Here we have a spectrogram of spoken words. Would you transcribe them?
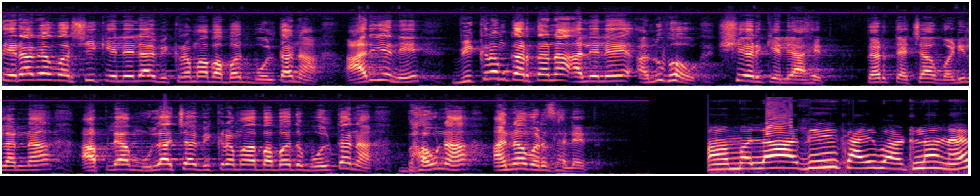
तेराव्या वर्षी केलेल्या विक्रमाबाबत बोलताना आर्यने विक्रम करताना आलेले अनुभव शेअर केले आहेत. तर त्याच्या वडिलांना आपल्या मुलाच्या विक्रमाबाबत बोलताना भावना अनावर झाल्यात. मला आधी काही वाटलं नाही.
